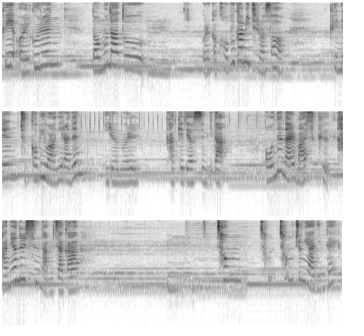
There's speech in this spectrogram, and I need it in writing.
그의 얼굴은 너무나도 음, 뭐랄까 거부감이 들어서 그는 두꺼비 왕이라는 이름을 갖게 되었습니다. 어느 날 마스크, 가면을 쓴 남자가 음, 청, 청, 청중이 아닌데?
